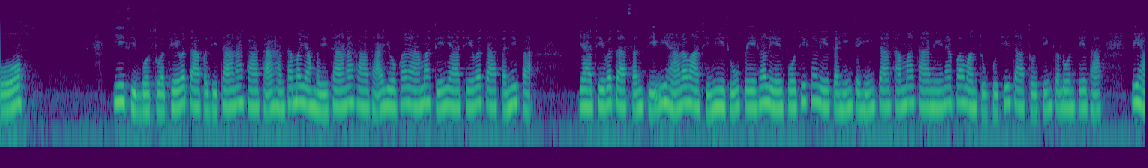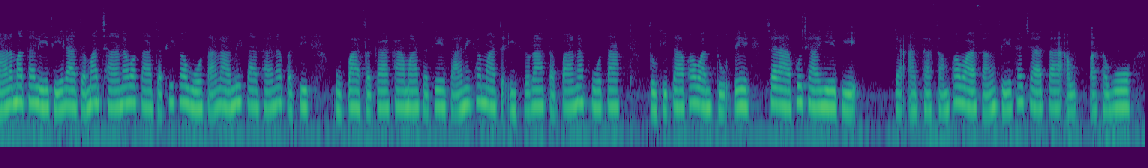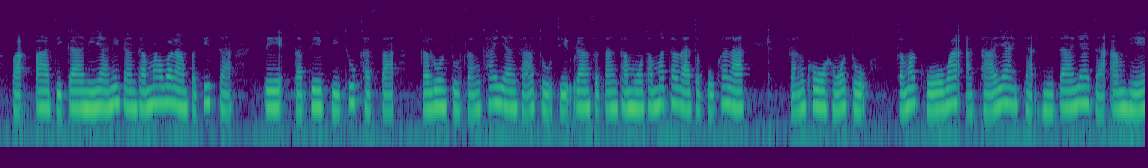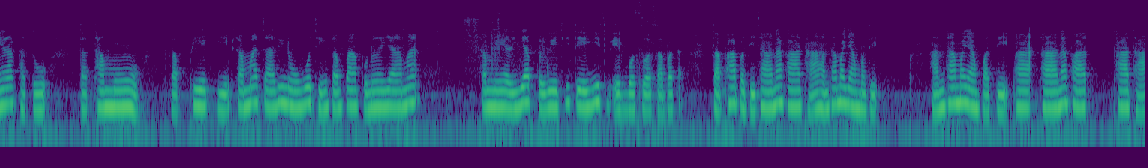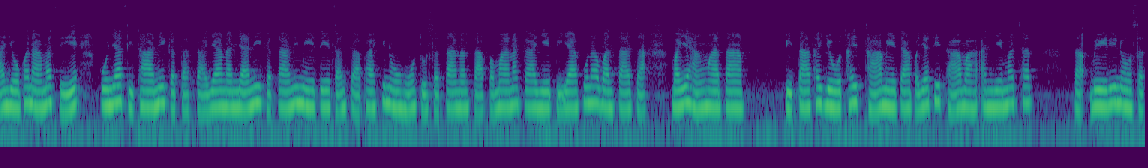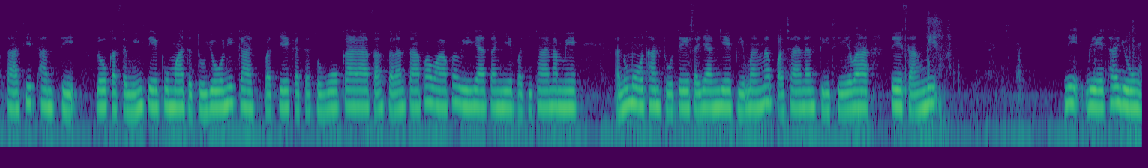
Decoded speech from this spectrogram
ยี่สิบบทสวดเทวตาปฏิทานาคาถาหันธรรมยังปฏิทานาคาถาโยพระนามเสยาเทวตาสันนิปะ ยาเทวตาสันติวิหารวาสินีถูเปคะเลโพธิคะเลตหิงตหิงตาธรรมธานีนะปะวันตุปุชิตาโสจิงกะโลนเตถาวิหารมัทธลีถีราจะมัชานวกาจะพิฆาโวสารามิกาธานปฏิอุปาสกาคามาจะเทสานิขมาจะอิสราสปานาภูตา สุขิตาพระวันตุเตชราผู้ชายเยปิจะอัฏฐสัมภวาสังสีทชาตาเอาอัทโวปะปาติกานิยานิกังธรรมาวรังปชิจจะเตตะเพปีทุขัสสะ กาลวนตุสังขายังถาตุจิรังสตังธรรมโมธรรมัทราจปุคลาสังโฆโหตุ สมะโขวะอัฏฐายะจะหิตายะจะอัมเหรักขตุ สัทธรรมโม สัพเพปีธรรมจาริโนวุถิงสัมปาปุเนยามะธรรมเมริยปเวทิเตยี่สิบเอ็ดบทสวดสัพพะสัพพะปฏิทานาคาถาหันธรรมยังปฏิหันธรรมยังปฏิภาทานภา คาถาโยพนามสีปุญญาสิทานิกตัสสายานัญญานิกตานิเมเตสัญจาภาคิโนโหตุสตานันตาปมานากาเยปิยาคุณวันตาจะมายหังมาตา ปิตาทโยทิถาเมจาปยทิถาวาอัญเยมัชัตตะเวริโนสตตาทิทันติโลกัสมิงเตภูมาจตุโยนิกาปเจกจตุโวกาลาสังสารันตาภวาภวียาตังเยปฏิทานาเม อนุโมทันตุเตสยังเยผีมังนปชานันติเทวาเตสังวิ นิเวทยุง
